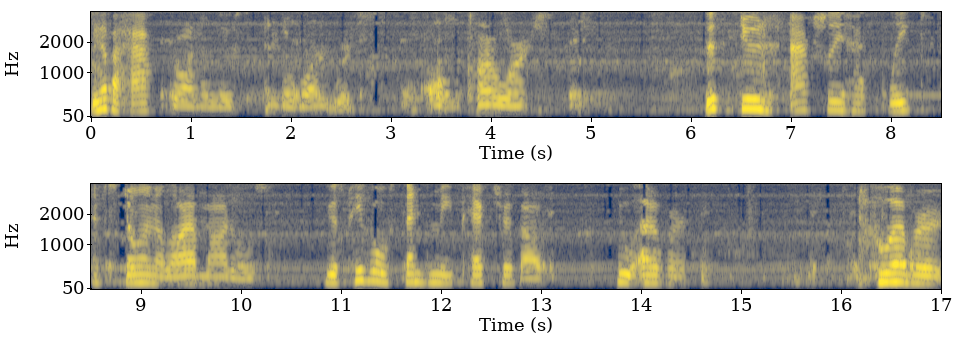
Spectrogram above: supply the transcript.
We have a hacker on the loose in the waterworks. Oh, car wars. This dude actually has leaked and stolen a lot of models. Because people send me pictures of whoever whoever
